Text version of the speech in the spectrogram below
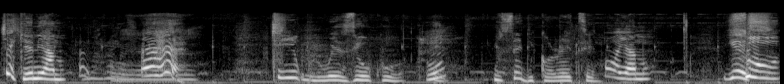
Check any anu. Ihe kwuru eziokwu. You said the correct thing. Oh, yeah. Yes. So,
